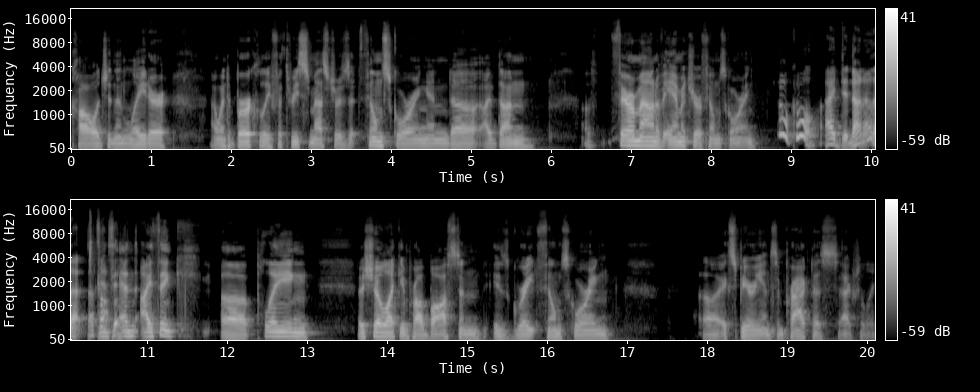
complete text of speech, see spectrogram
college, and then later, I went to Berklee for three semesters at film scoring, and uh, I've done a fair amount of amateur film scoring. Oh, cool. I did not know that. That's And, awesome. and I think uh, playing a show like Improv Boston is great film scoring uh, experience and practice, actually.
